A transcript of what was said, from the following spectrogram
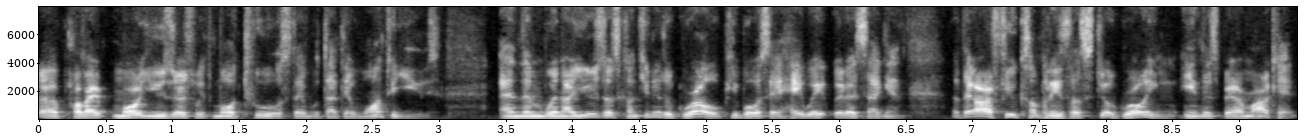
uh, provide more users with more tools that, that they want to use. And then when our users continue to grow, people will say, hey, wait, wait a second. There are a few companies that are still growing in this bear market.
